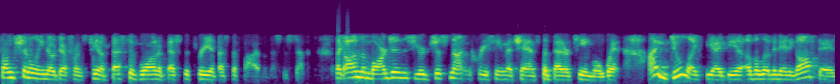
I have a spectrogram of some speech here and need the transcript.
functionally no difference between a best of one, a best of three, a best of five, a best of seven. Like on the margins, you're just not increasing the chance the better team will win. I do like the idea of eliminating off days,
